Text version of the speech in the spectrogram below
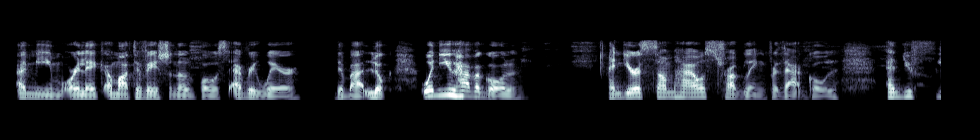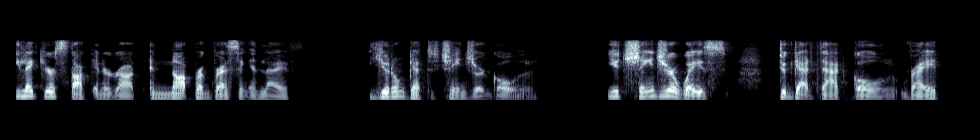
a meme or like a motivational post everywhere. ba? Look, when you have a goal and you're somehow struggling for that goal and you feel like you're stuck in a rut and not progressing in life, you don't get to change your goal you change your ways to get that goal, right?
